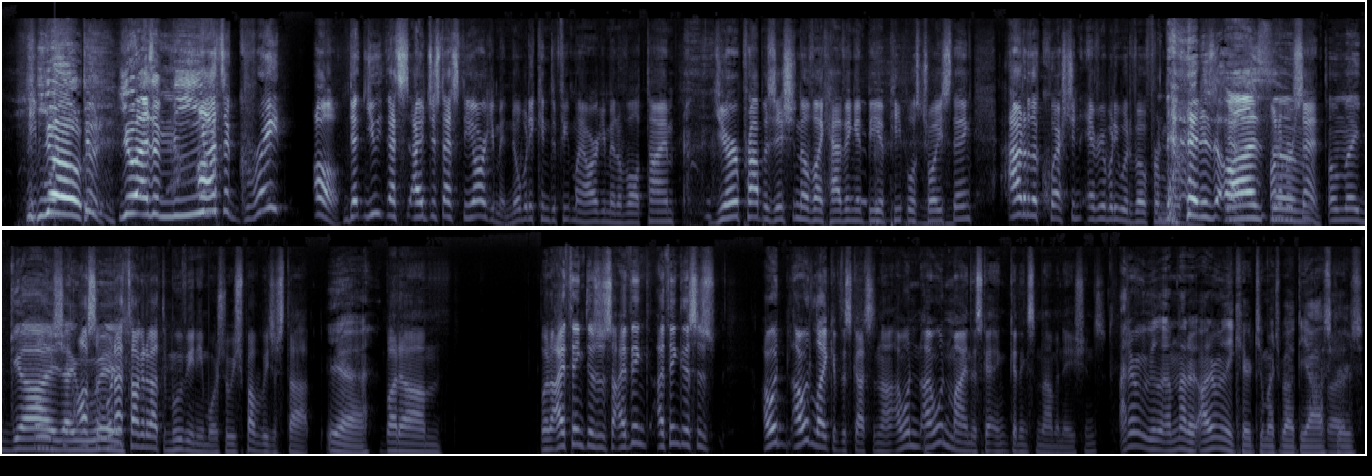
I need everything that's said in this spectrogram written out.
Yo, dude. yo, as a meme. Oh, that's a great. Oh, that you. That's I just. That's the argument. Nobody can defeat my argument of all time. Your proposition of like having it be a people's choice thing out of the question. Everybody would vote for Morbius. that is awesome. Hundred percent. Oh my god. I Also, we're not talking about the movie anymore, so we should probably just stop. yeah. But um, but I think this is. I think. I think this is. I would. I would like if this got some. I wouldn't. I wouldn't mind this getting, getting some nominations. I don't really. I'm not. A, I don't really care too much about the But Oscars.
